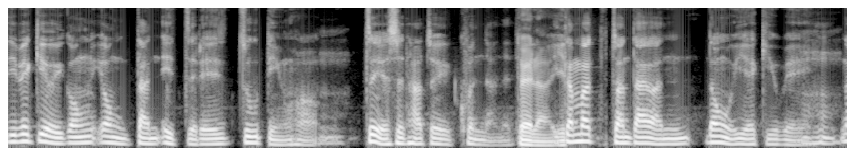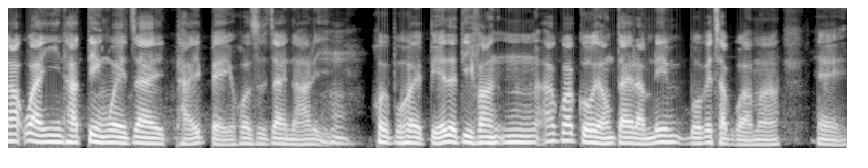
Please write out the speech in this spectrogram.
你要叫伊讲用单一一个主场吼，这也是他最困难的。对了，干嘛全台湾拢有伊个球迷？那万一他定位在台北或是在哪里，会不会别的地方？嗯，啊，我高雄台南，你无要插我吗？诶，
